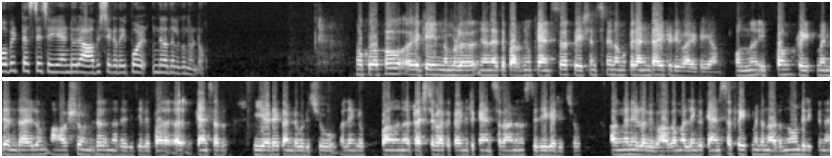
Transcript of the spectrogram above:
കോവിഡ് ടെസ്റ്റ് ചെയ്യേണ്ട ഒരു ആവശ്യകത ഇപ്പോൾ നിലനിൽക്കുന്നുണ്ടോ? നോക്കൂ അപ്പോ അഗെയിൻ നമ്മൾ ഞാൻ നേരത്തെ പറഞ്ഞു ക്യാൻസർ പേഷ്യൻസിനെ നമുക്ക് രണ്ടായിട്ട് ഡിവൈഡ് ചെയ്യാം. ഒന്ന് ഇപ്പം ട്രീറ്റ്മെന്റ് എന്തായാലും ആവശ്യമുണ്ട് എന്നുള്ള രീതിയിൽ ക്യാൻസർ ഈയിടെ കണ്ടുപിടിച്ചു അല്ലെങ്കിൽ ടെസ്റ്റുകളൊക്കെ കഴിഞ്ഞിട്ട് ക്യാൻസർ ആണെന്ന് സ്ഥിരീകരിച്ചു അങ്ങനെയുള്ള വിഭാഗം അല്ലെങ്കിൽ ക്യാൻസർ ട്രീറ്റ്മെന്റ് നടന്നുകൊണ്ടിരിക്കുന്ന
